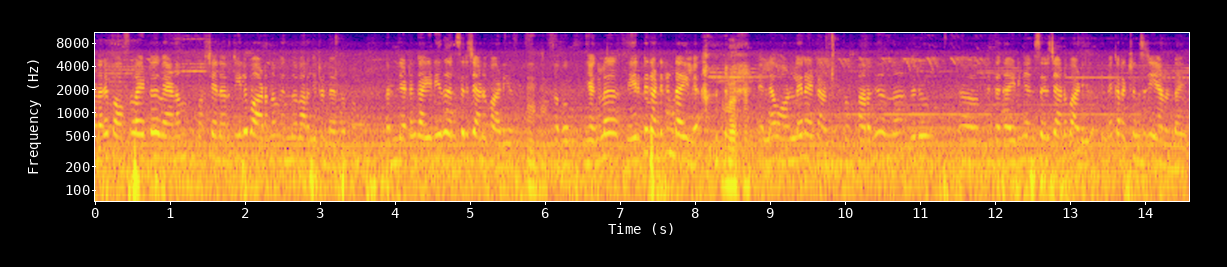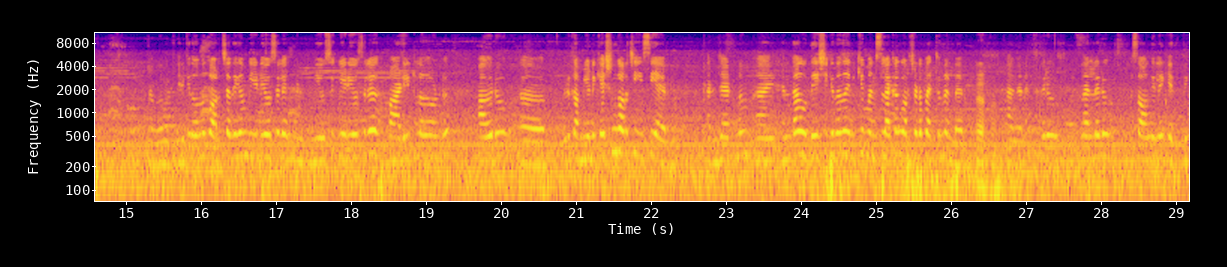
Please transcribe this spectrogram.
വളരെ പവർഫുൾ ആയിട്ട് വേണം കുറച്ച് എനർജിയിൽ പാടണം എന്ന് പറഞ്ഞിട്ടുണ്ടായിരുന്നു. അപ്പം അരുൺ ചേട്ടൻ ഗൈഡ് ചെയ്തതനുസരിച്ചാണ് പാടിയത്. അപ്പം ഞങ്ങൾ നേരിട്ട് കണ്ടിട്ടുണ്ടായില്ല. എല്ലാം ഓൺലൈനായിട്ടാണ് അപ്പം പറഞ്ഞു തന്ന ഒരു എന്താ ഗൈഡിങ് അനുസരിച്ചാണ് പാടിയത്. പിന്നെ കറക്ഷൻസ് ചെയ്യാനുണ്ടായത് അപ്പം എനിക്ക് തോന്നുന്നു കുറച്ചധികം വീഡിയോസിൽ മ്യൂസിക് വീഡിയോസിൽ പാടിയിട്ടുള്ളത് കൊണ്ട് ആ ഒരു ഒരു കമ്മ്യൂണിക്കേഷൻ കുറച്ച് ഈസി ആയിരുന്നു. ചേട്ടനും എന്താ ഉദ്ദേശിക്കുന്നത് എനിക്ക് മനസ്സിലാക്കാൻ കുറച്ചുകൂടെ പറ്റുന്നുണ്ടായിരുന്നു. അങ്ങനെ ഒരു നല്ലൊരു സോങ്ങിലേക്ക് എത്തി.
